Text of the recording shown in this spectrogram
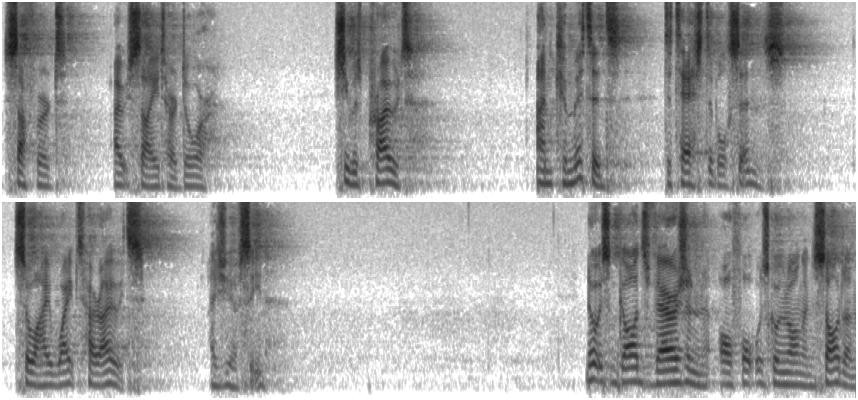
suffered outside her door. She was proud and committed detestable sins. So I wiped her out, as you have seen. Notice God's version of what was going on in Sodom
